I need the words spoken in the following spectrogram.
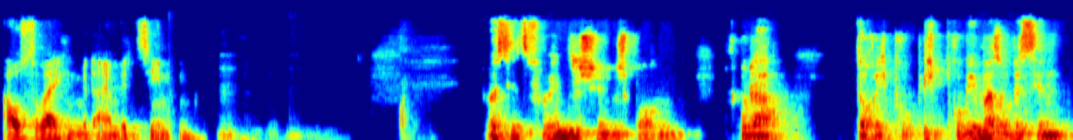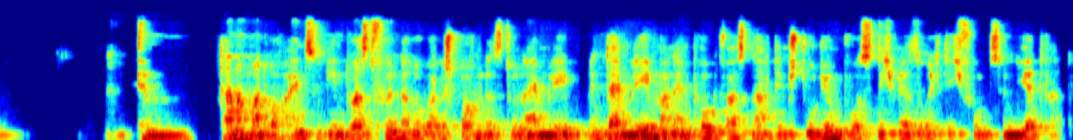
ausreichend mit einbeziehen. Mhm. Du hast jetzt vorhin so schön gesprochen, oder doch, ich, ich probiere mal so ein bisschen ähm, da nochmal drauf einzugehen. Du hast vorhin darüber gesprochen, dass du in, einem Leben, in deinem Leben an einem Punkt warst nach dem Studium, wo es nicht mehr so richtig funktioniert hat.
